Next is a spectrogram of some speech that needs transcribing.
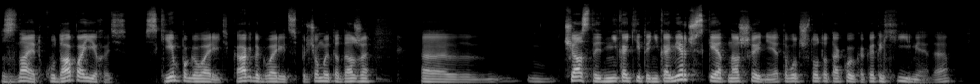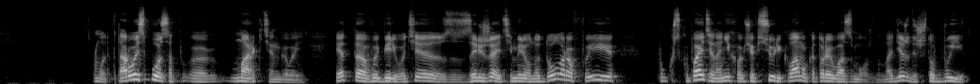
знает, куда поехать, с кем поговорить, как договориться. Причем это даже э, часто не какие-то некоммерческие отношения, это вот что-то такое, как это химия, да? Вот. Второй способ э, маркетинговый – это вы берете, заряжаете миллионы долларов и скупаете на них вообще всю рекламу, которая возможна, в надежде, что вы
